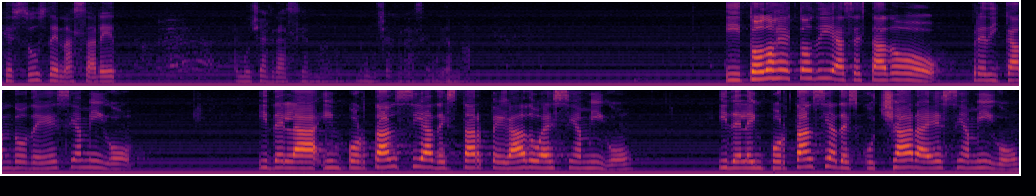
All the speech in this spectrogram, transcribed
Jesús de Nazaret. muchas gracias, hermano. Y todos estos días he estado predicando de ese amigo y de la importancia de estar pegado a ese amigo y de la importancia de escuchar a ese amigo.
